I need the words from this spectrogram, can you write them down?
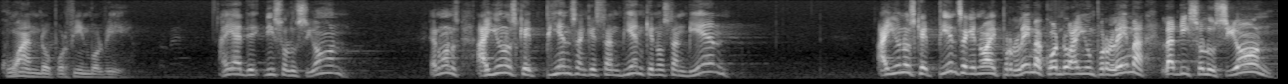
cuando por fin volví? Hay disolución. Hermanos, hay unos que piensan que están bien, que no están bien. Hay unos que piensan que no hay problema cuando hay un problema, la disolución.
